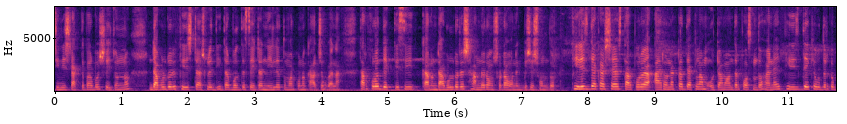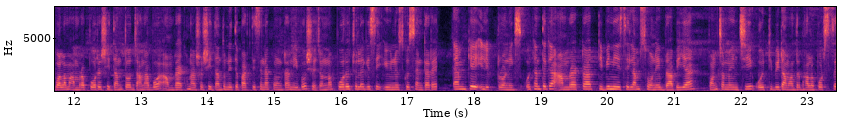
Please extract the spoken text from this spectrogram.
জিনিস রাখতে পারব সেই জন্য ডাবল ডোরের ফ্রিজটা আসলে দিদার বলতেছে, এটা নিলে তোমার কোনো কাজ হবে না। তারপরে দেখতেছি, কারণ ডাবল ডোরের সামনের অংশটা অনেক বেশি সুন্দর। ফ্রিজ দেখা শেষ, তারপরে আয়রন একটা দেখলাম, ওটা আমাদের পছন্দ হয় নাই। ফ্রিজ দেখে ওদেরকে বললাম, আমরা পরে সিদ্ধান্ত জানাব, আমরা এখন আসলে সিদ্ধান্ত নিতে পারতেছি না কোনটা নিব। সেজন্য পরে চলে গেছি ইউনেস্কো সেন্টারে এম কে ইলেকট্রনিক্স ওইখান থেকে আমরা একটা টিভি নিয়েছিলাম সোনি ব্রাবিয়া পঞ্চান্ন ইঞ্চি। ওই টিভিটা আমাদের ভালো পড়ছে,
